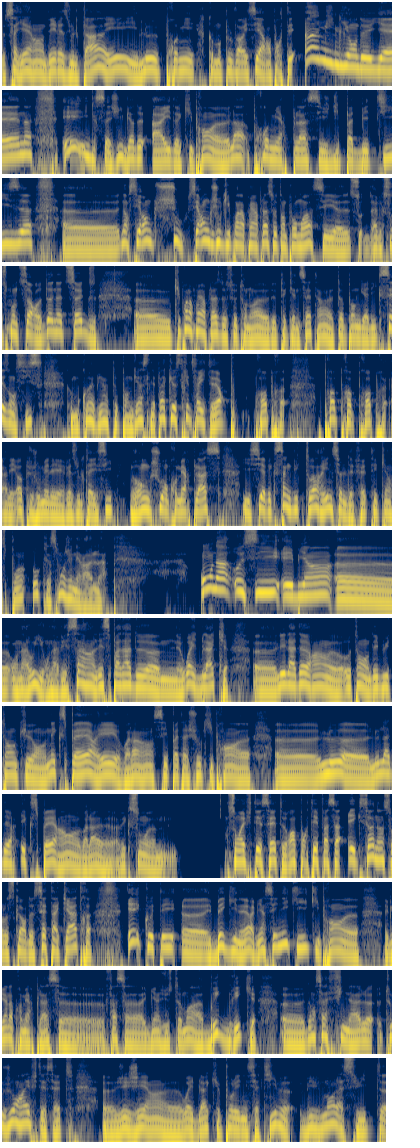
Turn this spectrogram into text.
ça y est, hein, des résultats. Et le premier, comme on peut le voir ici, a remporté un million de yens. Et il s'agit bien de Hyde qui prend la première place, si je dis pas de bêtises. non, c'est Rangshu, c'est Rangshu qui prend la première place. Autant pour moi, c'est avec son sponsor Donut Suggs qui prend la première place de ce tournoi de Tekken 7, hein, Topanga League saison 6. Comme quoi, eh bien, Topanga, ce n'est pas que Street Fighter propre, propre, propre. Allez, hop, je vous mets les résultats ici. Rangshu en première place, ici avec 5 victoires et une seule défaite et 15 points au classement général. On a aussi, eh bien, euh, on a oui, on avait ça, hein, l'espada de euh, White Black, euh, les ladders, hein, autant en débutant qu'en expert, et voilà, hein, c'est Patachou qui prend le le ladder expert, voilà, avec son son FT7 remporté face à Exxon hein, sur le score de 7 à 4 et côté euh, beginner eh bien c'est Nikki qui prend euh, eh bien la première place euh, face à eh bien justement à Brick Brick euh, dans sa finale toujours en FT7 GG hein, White Black pour l'initiative. Vivement la suite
